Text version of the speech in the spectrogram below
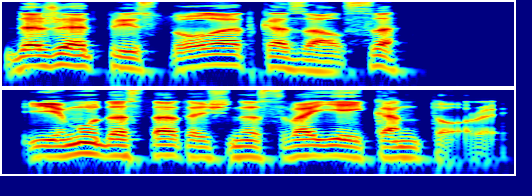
даже от престола отказался. Ему достаточно своей конторы.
